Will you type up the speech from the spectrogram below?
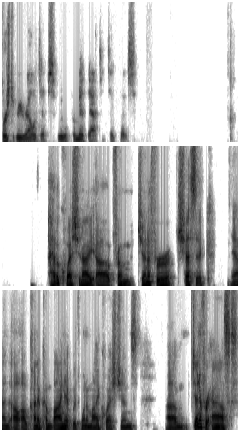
first degree relatives. We will permit that to take place. I have a question I uh, from Jennifer Chesick, and I'll, I'll kind of combine it with one of my questions. Um, Jennifer asks,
